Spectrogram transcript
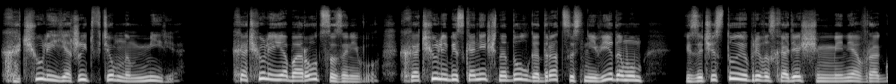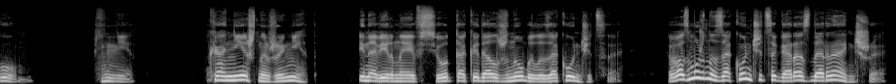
Хочу ли я жить в темном мире? Хочу ли я бороться за него? Хочу ли бесконечно долго драться с неведомым и зачастую превосходящим меня врагом? Нет. Конечно же нет. И, наверное, все так и должно было закончиться. Возможно, закончиться гораздо раньше.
